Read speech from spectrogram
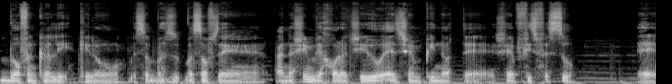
באופן כללי, כאילו בסוף, בסוף זה אנשים ויכול להיות שיהיו איזה שהם פינות אה, שפספסו. אה,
